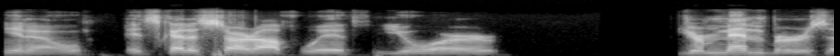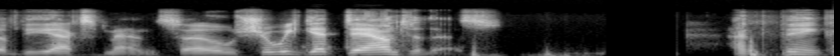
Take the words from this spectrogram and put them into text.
you know, it's got to start off with your your members of the X Men. So should we get down to this? I think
